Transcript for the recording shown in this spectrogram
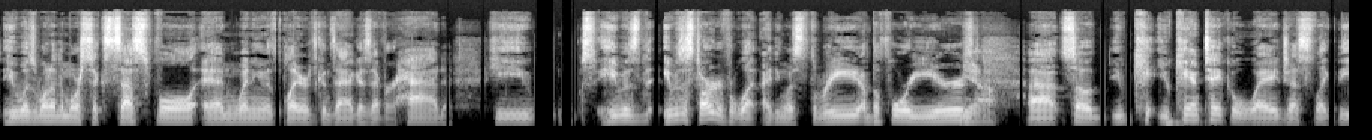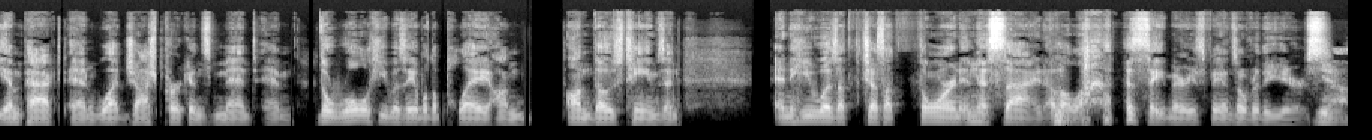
he was one of the more successful and winningest players Gonzaga's ever had. He he was he was a starter for what I think was three of the four years. yeah. Uh, so you can't you can't take away just like the impact and what Josh Perkins meant and the role he was able to play on on those teams and and he was a, just a thorn in the side of a lot of St. Mary's fans over the years. Yeah.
